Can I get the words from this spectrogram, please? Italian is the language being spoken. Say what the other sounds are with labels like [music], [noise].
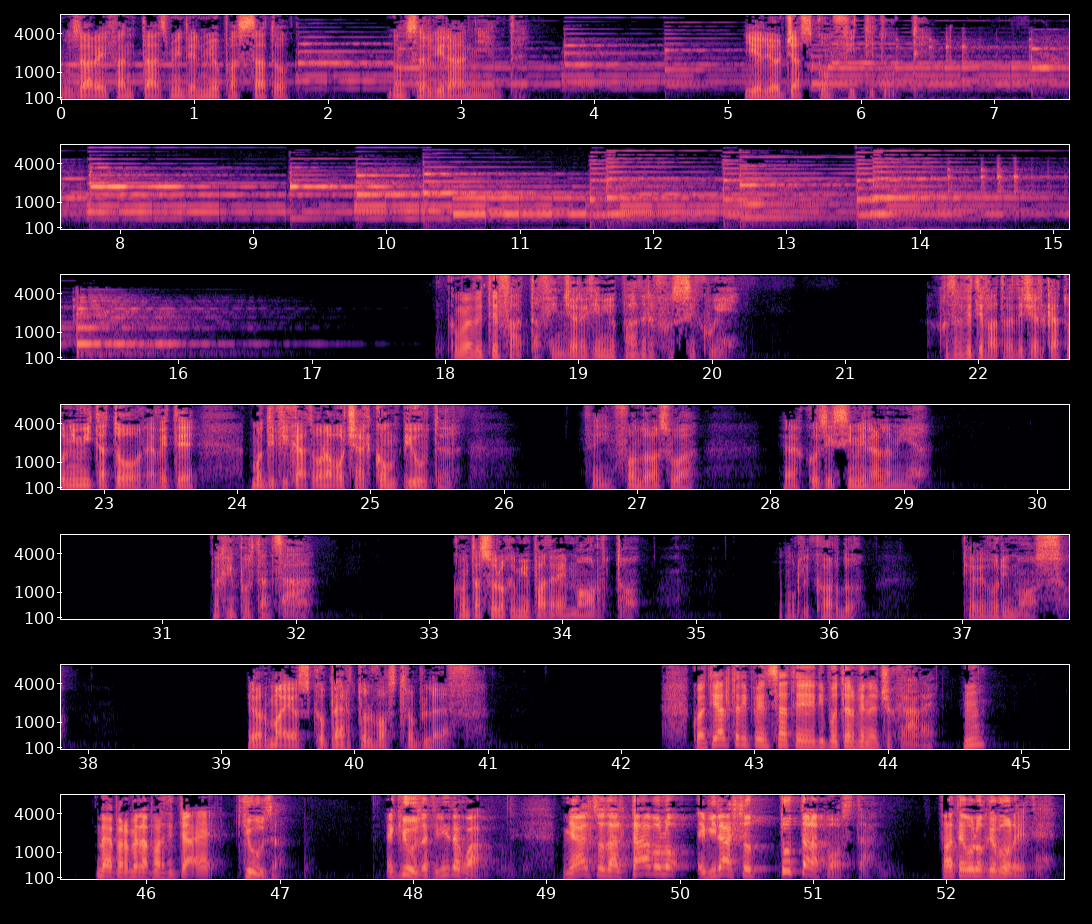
Usare i fantasmi del mio passato non servirà a niente. Io li ho già sconfitti tutti. Come avete fatto a fingere che mio padre fosse qui? Cosa avete fatto? Avete cercato un imitatore? Avete modificato una voce al computer? Se in fondo la sua era così simile alla mia. Ma che importanza ha? Conta solo che mio padre è morto. Un ricordo che avevo rimosso. E ormai ho scoperto il vostro bluff. Quanti altri pensate di potervene giocare? Hm? Beh, per me la partita è chiusa. È chiusa, è finita qua. Mi alzo dal tavolo e vi lascio tutta la posta. Fate quello che volete.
